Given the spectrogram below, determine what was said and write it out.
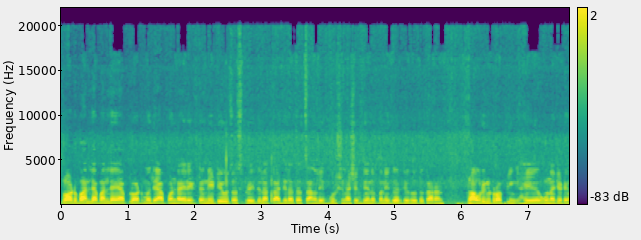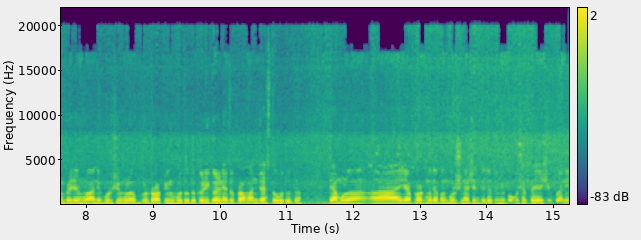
प्लॉट बांधल्या बांधल्या या प्लॉटमध्ये आपण डायरेक्ट नेटिव्हचा स्प्रे दिला. का दिला तर चांगलं एक बुरशीनाशक देणं पण गरजेचं होतं. कारण फ्लावरिंग ड्रॉपिंग हे उन्हाच्या टेम्परेचरमुळं आणि बुरशीमुळं ड्रॉपिंग होत होतं. कळी गळण्याचं प्रमाण जास्त होत होतं. त्यामुळं या प्लॉटमध्ये आपण बुरशीनाशक दिलं. तुम्ही बघू शकता या शिपाने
